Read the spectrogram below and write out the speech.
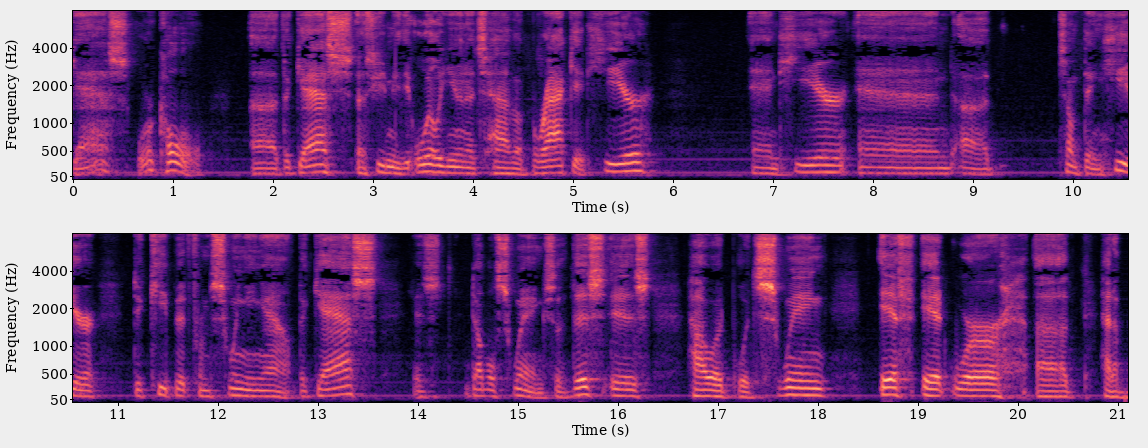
gas, or coal. Uh, the gas, excuse me, the oil units have a bracket here and here and uh, something here to keep it from swinging out. The gas is double swing. So this is how it would swing if it were uh, had a,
